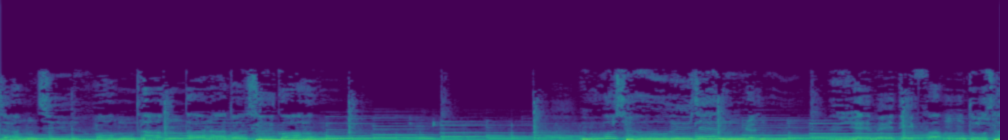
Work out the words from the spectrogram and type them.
想起荒唐的那段时光。我羞于见人，也没地方躲藏。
